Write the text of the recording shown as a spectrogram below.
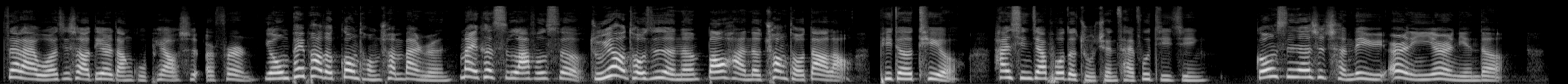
再来，我要介绍第二档股票是 Affirm，由 PayPal 的共同创办人麦克斯拉夫瑟，主要投资人呢，包含了创投大佬 Peter Thiel。和新加坡的主权财富基金公司呢，是成立于二零一二年的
